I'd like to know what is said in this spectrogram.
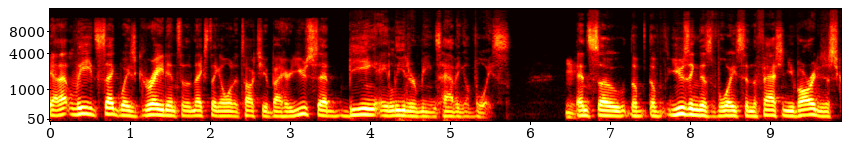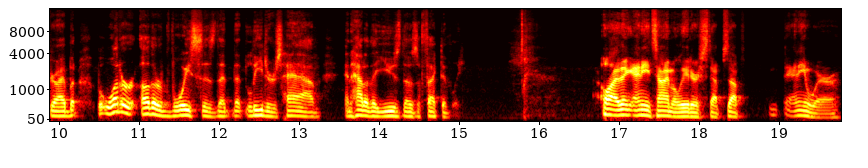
yeah that lead segues great into the next thing i want to talk to you about here. You said being a leader means having a voice. Hmm. and so the, the using this voice in the fashion you've already described but but what are other voices that that leaders have and how do they use those effectively? Well i think anytime a leader steps up anywhere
